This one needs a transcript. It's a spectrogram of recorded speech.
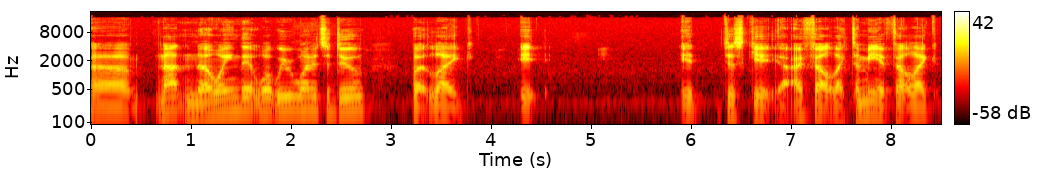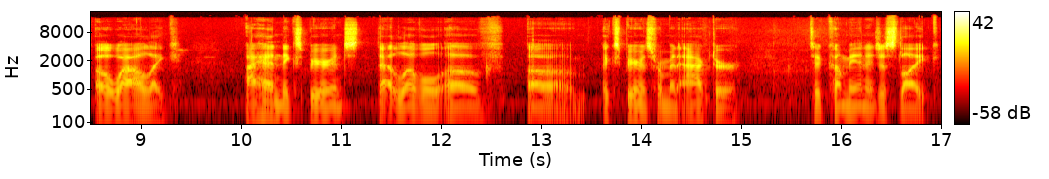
um, not knowing that what we wanted to do, but like it it just get I felt like to me it felt like oh wow like I hadn't experienced that level of um, experience from an actor to come in and just like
